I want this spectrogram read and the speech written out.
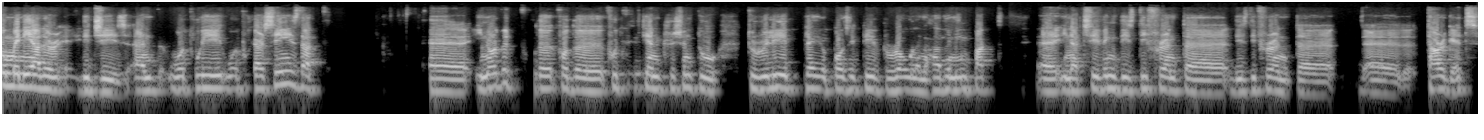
so many other SDGs. And what we what we are seeing is that uh, in order the, for the food safety and nutrition to, to really play a positive role and have an impact uh, in achieving these different, uh, these different uh, uh, targets,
